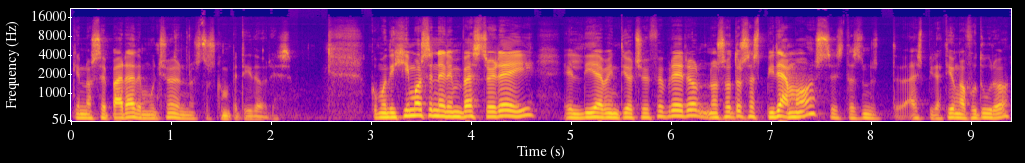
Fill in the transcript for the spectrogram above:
que nos separa de muchos de nuestros competidores. Como dijimos en el Investor Day, el día 28 de febrero, nosotros aspiramos, esta es nuestra aspiración a futuro,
